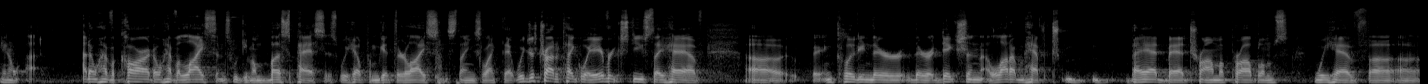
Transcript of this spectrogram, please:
you know, I, I don't have a car, I don't have a license. We give them bus passes, we help them get their license, things like that. We just try to take away every excuse they have, uh, including their, their addiction. A lot of them have tr- bad, bad trauma problems. We have uh, uh,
